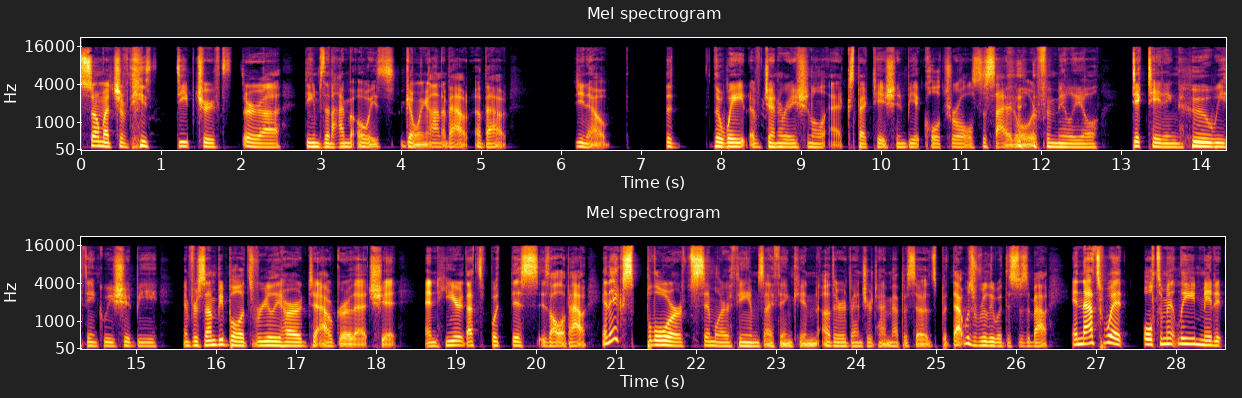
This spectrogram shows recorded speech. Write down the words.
so much of these deep truths or uh themes that I'm always going on about about you know the the weight of generational expectation be it cultural societal or familial dictating who we think we should be. And for some people it's really hard to outgrow that shit. And here that's what this is all about. And they explore similar themes i think in other adventure time episodes but that was really what this was about. And that's what ultimately made it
